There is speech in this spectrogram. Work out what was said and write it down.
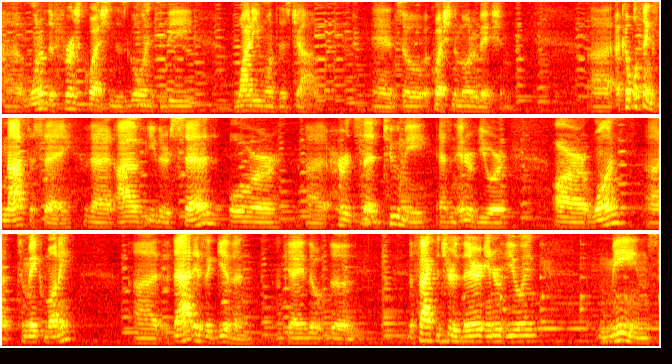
uh, one of the first questions is going to be, why do you want this job? And so a question of motivation. Uh, a couple things not to say that I've either said or uh, heard said to me as an interviewer are one, uh, to make money. Uh, that is a given. Okay, the, the, the fact that you're there interviewing means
